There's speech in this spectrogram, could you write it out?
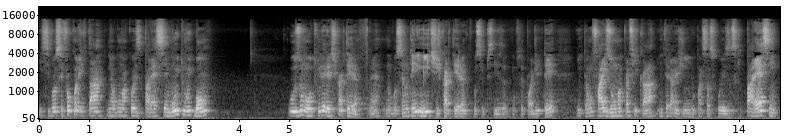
E se você for conectar em alguma coisa que parece ser muito, muito bom, use um outro endereço de carteira. Né? Você não tem limite de carteira que você precisa, você pode ter. Então faz uma para ficar interagindo com essas coisas que parecem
